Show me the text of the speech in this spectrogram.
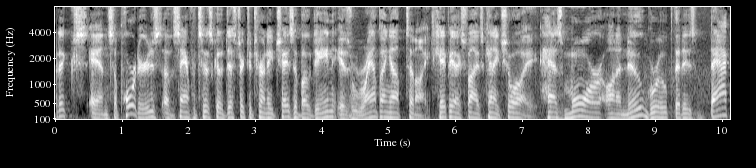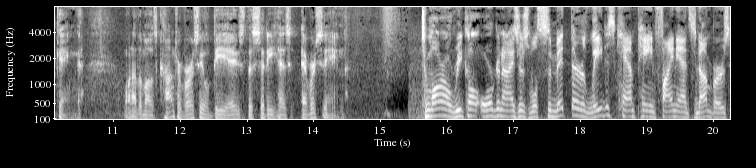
Critics and supporters of San Francisco District Attorney Chesa Boudin is ramping up tonight. KPIX5's Kenny Choi has more on a new group that is backing one of the most controversial DAs the city has ever seen. Tomorrow, recall organizers will submit their latest campaign finance numbers,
